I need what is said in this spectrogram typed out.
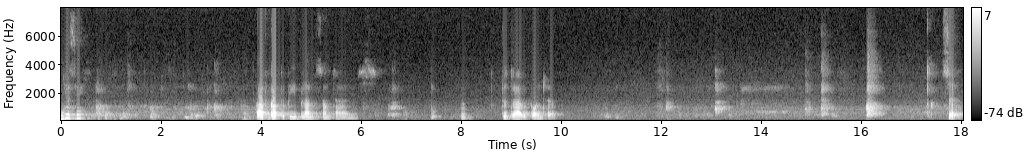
You see? I've got to be blunt sometimes hmm? to drive a point home. So,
